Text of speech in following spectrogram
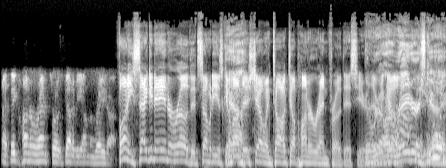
I think Hunter Renfrow has got to be on the radar. Funny, second day in a row that somebody has come yeah. on this show and talked up Hunter Renfrow this year. The, there we our go. Raiders guy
